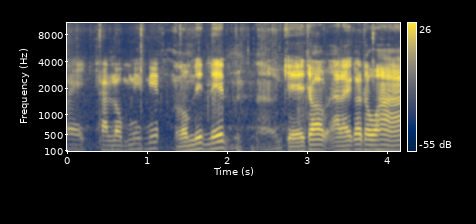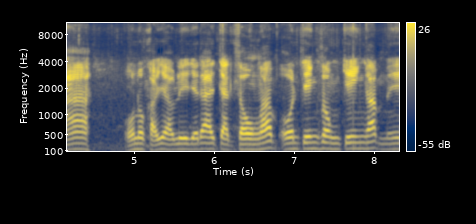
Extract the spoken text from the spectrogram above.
ไม่คารมนิดนิดคารมนิดนิดอ่าโอเคชอบอะไรก็โทรหาโอนกเขายาวรีจะได้จัดส่งครับ โอนจริงส่งจริงครับ นี่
